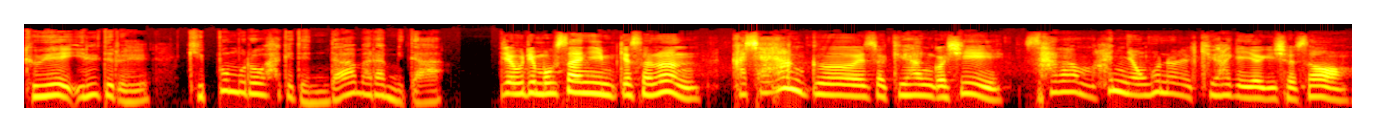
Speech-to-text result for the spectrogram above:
교회 일들을 기쁨으로 하게 된다 말합니다. 이제 우리 목사님께서는 가장 그저 귀한 것이 사람 한 영혼을 귀하게 여기셔서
